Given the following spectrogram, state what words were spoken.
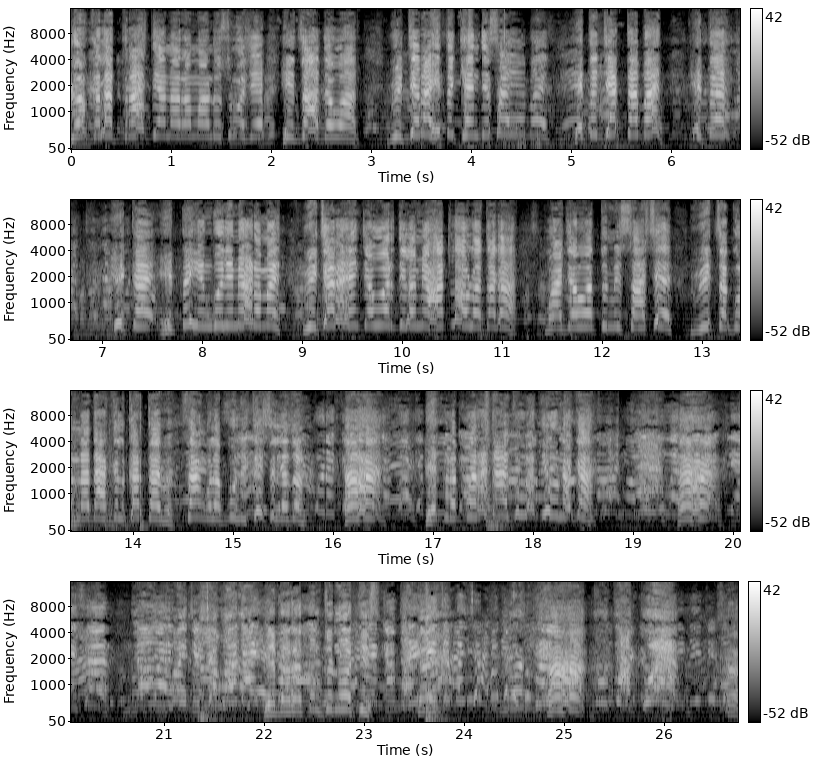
लोकांना त्रास देणारा माणूस म्हणजे ही जाधवार विचारा इथं खेंदे साहेब आहेत इथं जगताप आहेत इथं इथं इथं इंगोली मॅडम आहेत. विचारा यांच्या वरतीला मी हात लावला होता का? माझ्यावर तुम्ही सहाशे वीसचा गुन्हा दाखल करताय. सांगोला पोलीस स्टेशनला जाऊन हा हा इकडे परत आजोबात येऊ नका हा हा हे बघा तुमचं नोटीस काय हा हा.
